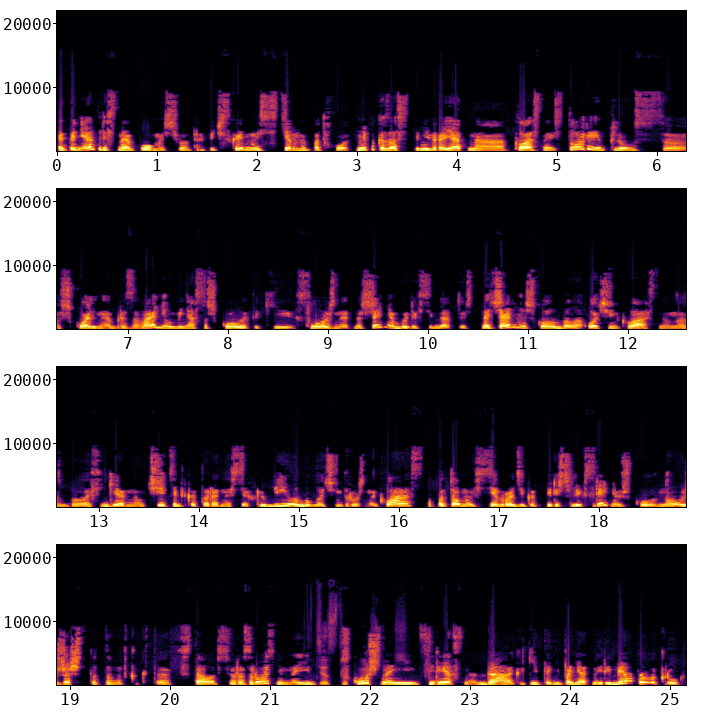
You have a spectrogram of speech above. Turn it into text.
это не адресная помощь филантропическая, а именно системный подход. Мне показалось это невероятно классной историей, плюс э, школьное образование. У меня со школой такие сложные отношения были всегда. То есть начальная школа была очень классная. У нас был офигенный учитель, который нас всех любила, был очень дружный класс. А потом мы все вроде как перешли в среднюю школу, но уже что-то вот как-то стало все разрозненно и Детство скучно, кончилось. неинтересно. Да, какие-то непонятные ребята вокруг.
